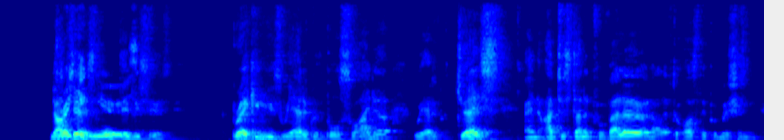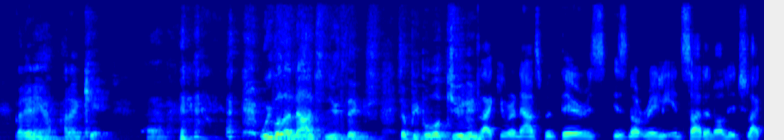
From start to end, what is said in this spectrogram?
no, I'm Breaking serious. news. Deadly serious. breaking news. We had it with Paul Swider, we had it with Jace, and I've just done it for Valo, and I'll have to ask their permission. But anyhow, I don't care. Um, we will announce new things, so people will tune in. Like your announcement there is is not really insider knowledge. Like,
